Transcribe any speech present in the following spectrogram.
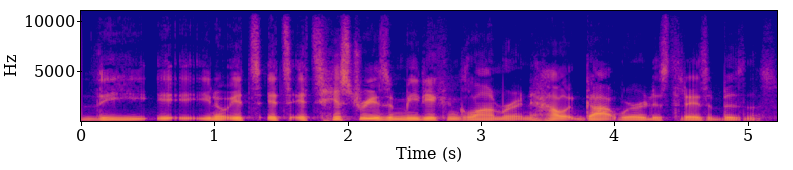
the you know its its its history as a media conglomerate and how it got where it is today as a business.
